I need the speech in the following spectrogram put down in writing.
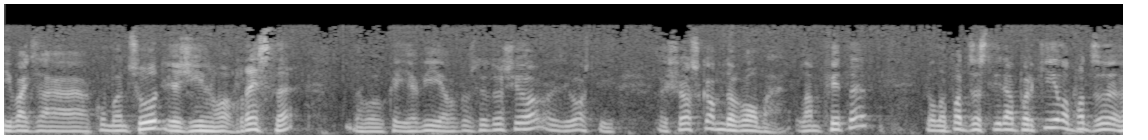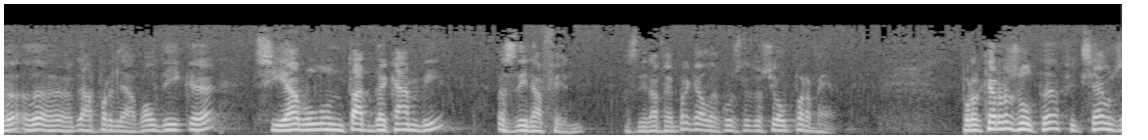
i vaig anar convençut, llegint el resta del que hi havia a la Constitució, i diu, hosti, això és com de goma, l'han feta, que la pots estirar per aquí i la pots eh, eh, anar per allà. Vol dir que si hi ha voluntat de canvi, es dirà fent. Es dirà fent perquè la Constitució ho permet. Però què resulta? Fixeu-vos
